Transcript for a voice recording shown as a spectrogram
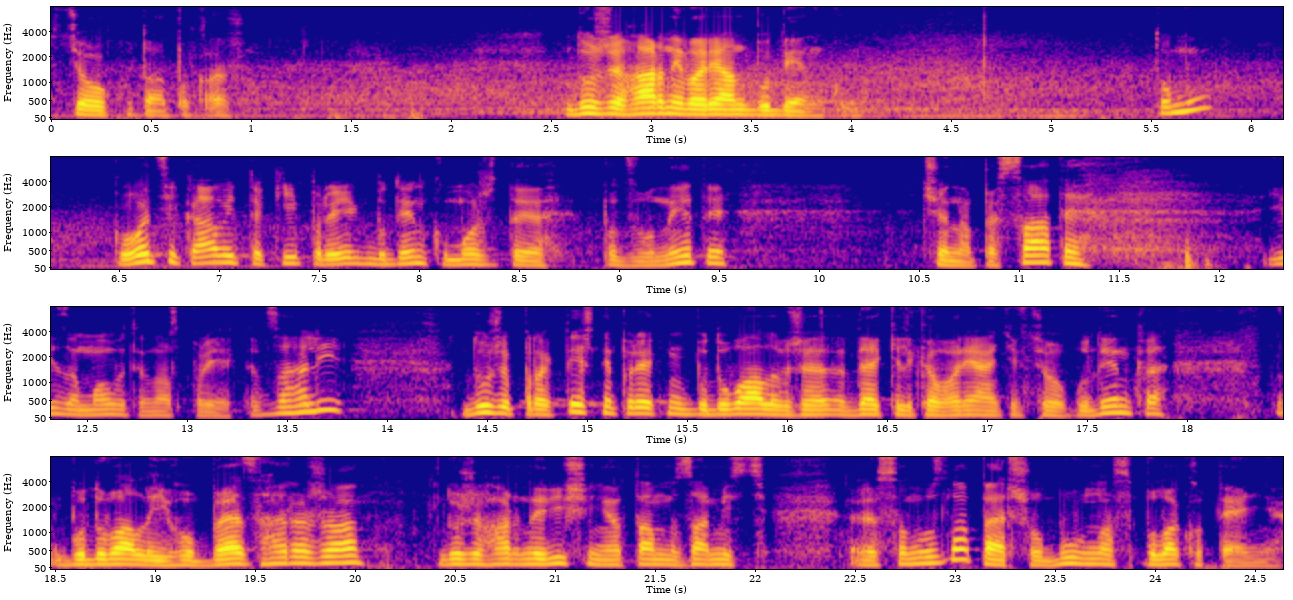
З цього кута покажу. Дуже гарний варіант будинку. Тому, кого цікавить такий проєкт будинку, можете подзвонити чи написати і замовити в нас проєкти. Взагалі, дуже практичний проєкт. Ми будували вже декілька варіантів цього будинка. Будували його без гаража. Дуже гарне рішення. Там замість е, санвузла першого був у нас була котельня,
